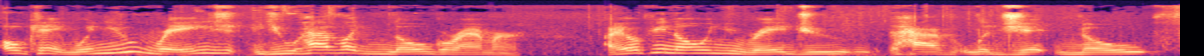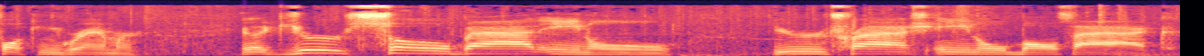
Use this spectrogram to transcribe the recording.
Okay, when you rage, you have like no grammar. I hope you know when you rage, you have legit no fucking grammar. You're like, you're so bad anal. You're trash anal ball sack.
